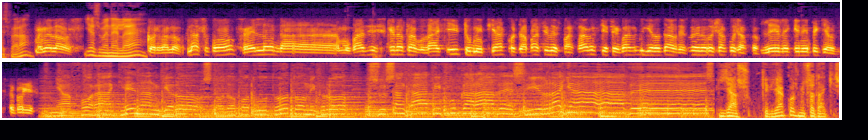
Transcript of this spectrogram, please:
Καλησπέρα. Μενέλαο. Γεια σου, Μενέλα, ε. Κορδαλό. Να σου πω, θέλω να μου βάζεις και ένα τραγουδάκι του Μητιά Κοντζαμπάσιδε Πασάδε και σε βάζει με γεροντάδες. Δεν έχω ακούσει αυτό. Λέει είναι και είναι επίκαιρο τη εποχή. Μια φορά και έναν καιρό στον τόπο τούτο το μικρό ζούσαν κάτι φουκαράδες οι ραγιάδες. Γεια σου, Κυριάκος Μητσοτάκης.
